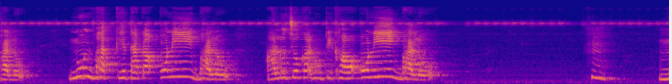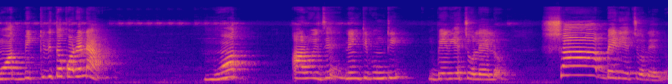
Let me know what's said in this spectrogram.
ভালো, নুন ভাত খেয়ে থাকা অনেক ভালো, আলু চোখা রুটি খাওয়া অনেক ভালো। হুম, মদ বিক্রি তো করে না। মদ আর ওই যে নেংটি পুংটি বেরিয়ে চলে এলো। সব বেরিয়ে চলে এলো।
